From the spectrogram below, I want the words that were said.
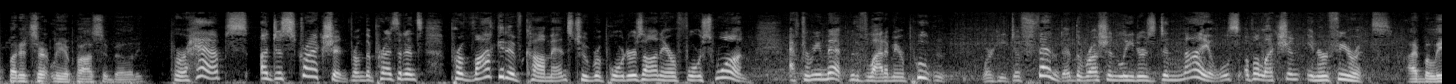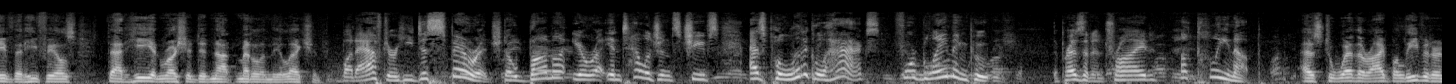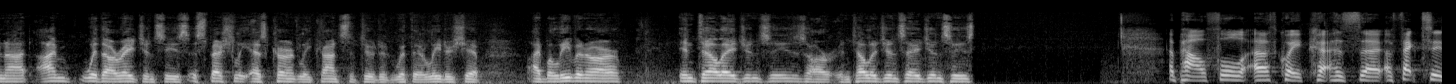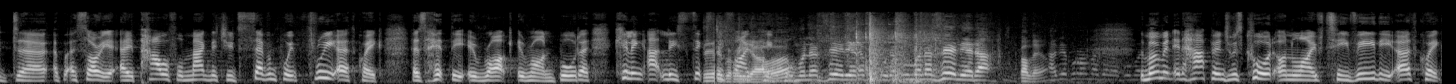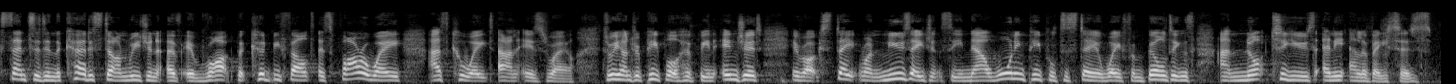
but it's certainly a possibility. Perhaps a distraction from the president's provocative comments to reporters on Air Force One after he met with Vladimir Putin, where he defended the Russian leader's denials of election interference. I believe that he feels that he and Russia did not meddle in the election. But after he disparaged Obama era intelligence chiefs as political hacks for blaming Putin, the president tried a cleanup. As to whether I believe it or not, I'm with our agencies, especially as currently constituted with their leadership. I believe in our intel agencies, our intelligence agencies. A powerful earthquake has uh, affected, uh, uh, sorry, a powerful magnitude 7.3 earthquake has hit the Iraq Iran border, killing at least 65 people. The moment it happened was caught on live TV. The earthquake centered in the Kurdistan region of Iraq, but could be felt as far away as Kuwait and Israel. 300 people have been injured. Iraq's state run news agency now warning people to stay away from buildings and not to use any elevators.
